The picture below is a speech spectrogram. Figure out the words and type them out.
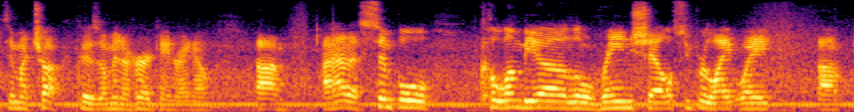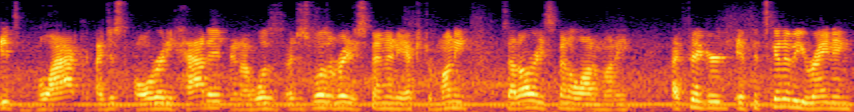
It's in my truck because I'm in a hurricane right now. Um, I had a simple Columbia little rain shell, super lightweight. Um, it's black. I just already had it, and I was I just wasn't ready to spend any extra money, so I'd already spent a lot of money. I figured if it's going to be raining,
